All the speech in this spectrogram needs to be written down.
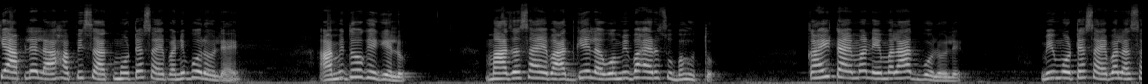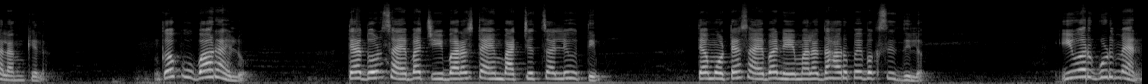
की आपल्याला हापिसात मोठ्या साहेबांनी बोलवले आहे. आम्ही दोघे गेलो. माझा साहेब आत गेला व मी बाहेरच उभा होतो. काही टायमाने मला आत बोलवले. मी मोठ्या साहेबाला सलाम केला. गप उभा राहिलो. त्या दोन साहेबाची बराच टाईम बातचीत चालली होती. त्या मोठ्या साहेबाने मला दहा रुपये बक्षीस दिलं. युअर गुड मॅन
